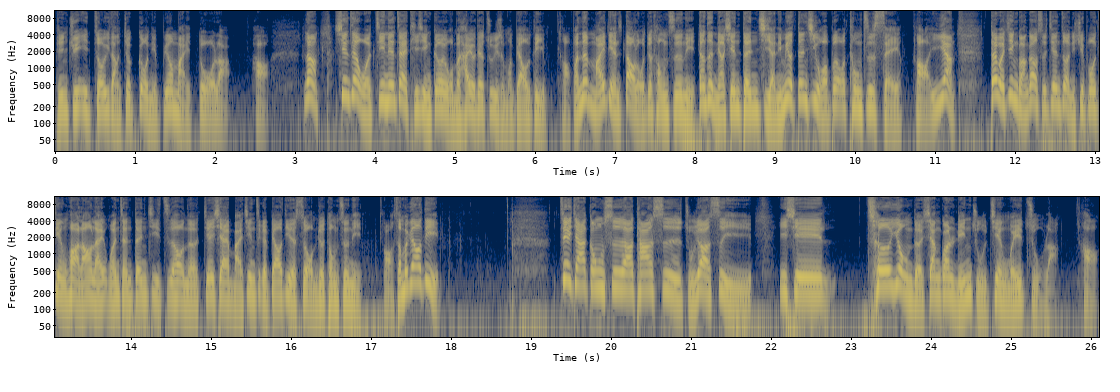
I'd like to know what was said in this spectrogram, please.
平均一周一档就够，你不用买多了。好。那现在我今天再提醒各位，我们还有在注意什么标的？好，反正买点到了我就通知你，但是你要先登记啊！你没有登记，我不知道通知谁。好，一样，待会进广告时间之后，你去拨电话，然后来完成登记之后呢，接下来买进这个标的的时候，我们就通知你。好，什么标的？这家公司啊，它是主要是以一些车用的相关零组件为主啦。好，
